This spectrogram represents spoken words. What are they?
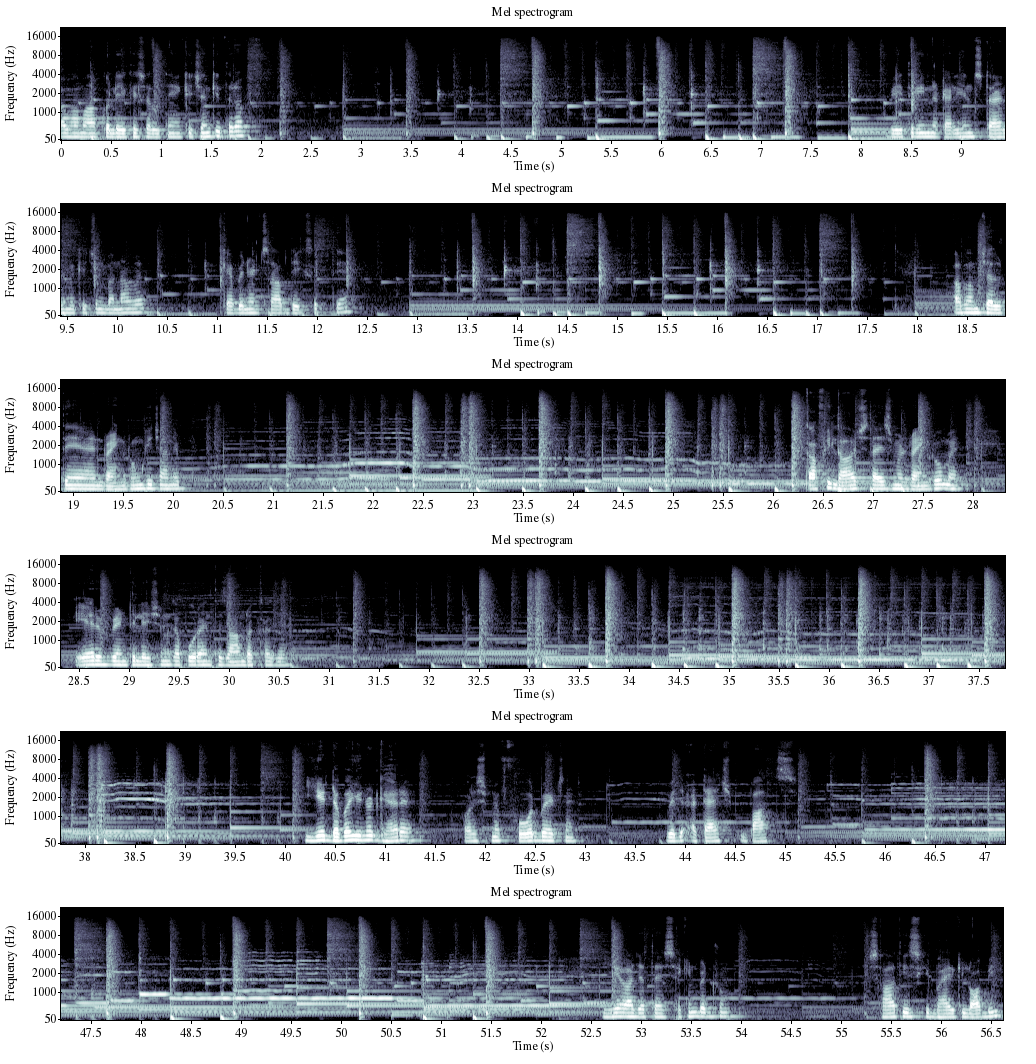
अब हम आपको लेके चलते हैं किचन की तरफ़. बेहतरीन इटालियन स्टाइल में किचन बना हुआ है. कैबिनेट्स आप देख सकते हैं. अब हम चलते हैं ड्राइंग रूम की जानब. काफ़ी लार्ज साइज़ में ड्राइंग रूम है। एयर वेंटिलेशन का पूरा इंतज़ाम रखा गया। ये डबल यूनिट घर है और इसमें फोर बेड्स हैं विद अटैच बाथ्स ये आ जाता है सेकंड बेडरूम साथ ही इसकी बाहर की लॉबी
